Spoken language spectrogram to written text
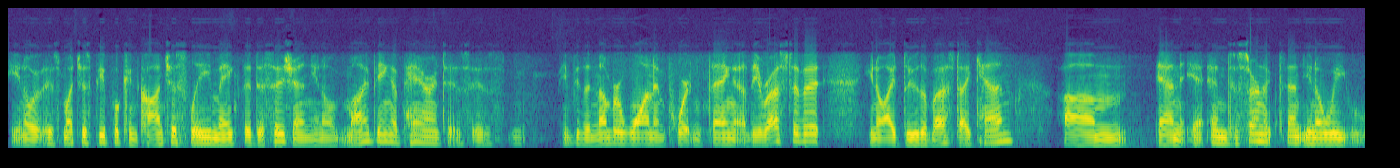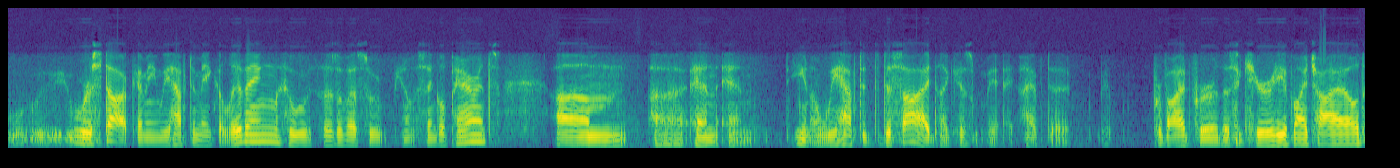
you know as much as people can consciously make the decision, you know, my being a parent is is maybe the number one important thing. Uh, the rest of it, you know, I do the best I can. Um, and and to a certain extent, you know, we we're stuck. I mean, we have to make a living. Who those of us who you know single parents, um, uh, and and you know, we have to decide. Like, is I have to provide for the security of my child.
